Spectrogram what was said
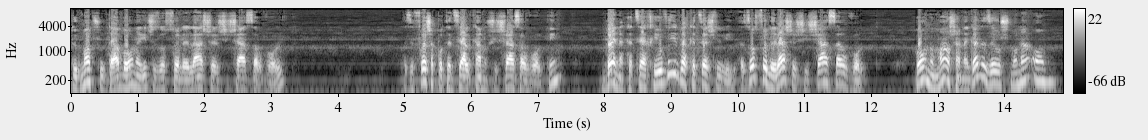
דוגמה פשוטה, בואו נגיד שזו סוללה של 16 וולט. אז הפרש הפוטנציאל כאן הוא 16 וולטים, בין הקצה החיובי והקצה השלילי. אז זו סוללה של 16 וולט. בואו נאמר שהנגד הזה הוא 8 אום.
